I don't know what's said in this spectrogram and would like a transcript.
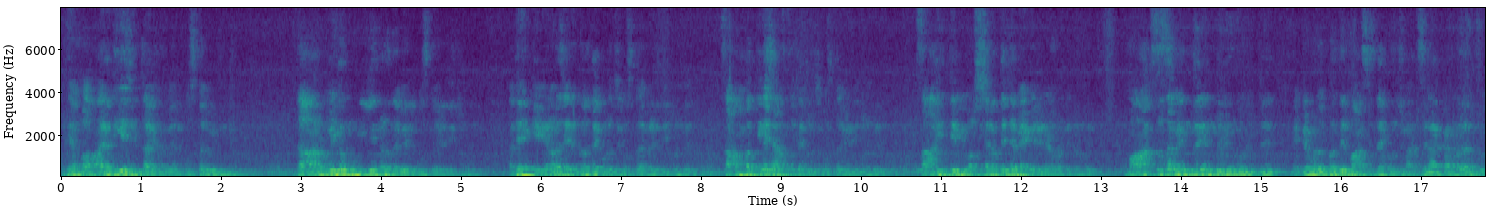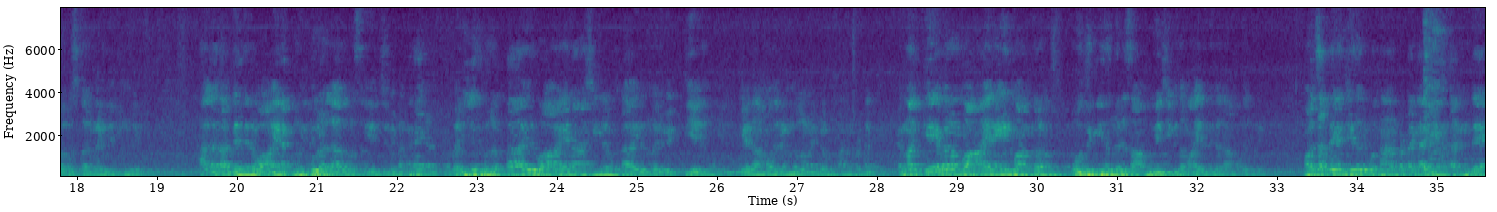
അദ്ദേഹം ഭാരതീയ ചിന്ത എന്ന പേരിൽ പുസ്തകം എഴുതിയിട്ടുണ്ട്. ധാർമ്മിക മൂല്യങ്ങൾ എന്ന പേരിൽ പുസ്തകം എഴുതിയിട്ടുണ്ട്. അദ്ദേഹം കേരള ചരിത്രത്തെ കുറിച്ച് പുസ്തകം എഴുതിയിട്ടുണ്ട്. സാമ്പത്തിക ശാസ്ത്രത്തെ കുറിച്ച് പുസ്തകം എഴുതിയിട്ടുണ്ട്. സാഹിത്യ വിമർശനത്തിന്റെ മേഖലയിൽ ഇടപെട്ടിട്ടുണ്ട്. മാർക്സിസം എന്ത് എന്ത് എന്ന് വെച്ചിട്ട് ഏറ്റവും എളുപ്പത്തിൽ മാർക്സിസത്തെ കുറിച്ച് മനസ്സിലാക്കാനുള്ള തരത്തിലുള്ള പുസ്തകങ്ങൾ എഴുതിയിട്ടുണ്ട്. അല്ലാതെ അദ്ദേഹത്തിന്റെ വായന അല്ലാതെ പ്രസിദ്ധീകരിച്ചിട്ടുണ്ട് അങ്ങനെ വലിയ ബൃഹത്തായ ഒരു വായനാശീലം ഉണ്ടായിരുന്ന ഒരു വ്യക്തിയായിരുന്നു കെ ദാമോദരൻ എന്നുള്ളതാണ് ഏറ്റവും പ്രധാനപ്പെട്ടത് എന്നാൽ കേവലം വായനയിൽ മാത്രം ഒതുങ്ങി നിന്നൊരു സാമൂഹ്യ ജീവിതമായിരുന്നില്ല ദാമോദരൻ. മറിച്ച് അദ്ദേഹം ചെയ്ത ഒരു പ്രധാനപ്പെട്ട കാര്യം തന്റെ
